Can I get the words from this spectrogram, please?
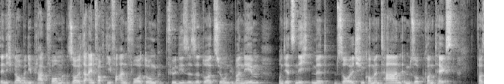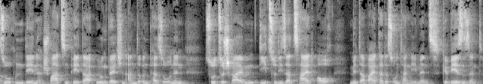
denn ich glaube, die Plattform sollte einfach die Verantwortung für diese Situation übernehmen und jetzt nicht mit solchen Kommentaren im Subkontext versuchen, den schwarzen Peter irgendwelchen anderen Personen zuzuschreiben, die zu dieser Zeit auch Mitarbeiter des Unternehmens gewesen sind.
